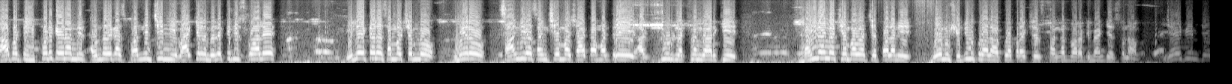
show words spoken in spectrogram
కాబట్టి ఇప్పటికైనా మీరు తొందరగా స్పందించి మీ వ్యాఖ్యలను వెనక్కి తీసుకోవాలి. విలేకరుల సమక్షంలో మీరు సాంఘిక సంక్షేమ శాఖ మంత్రి అర్జూర్ లక్ష్మణ్ గారికి బహిరంగ క్షమాపణ చెప్పాలని మేము షెడ్యూల్ కులాల హక్కుల పరీక్ష సంఘం ద్వారా డిమాండ్ చేస్తున్నాం. జై భీమ్ జై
